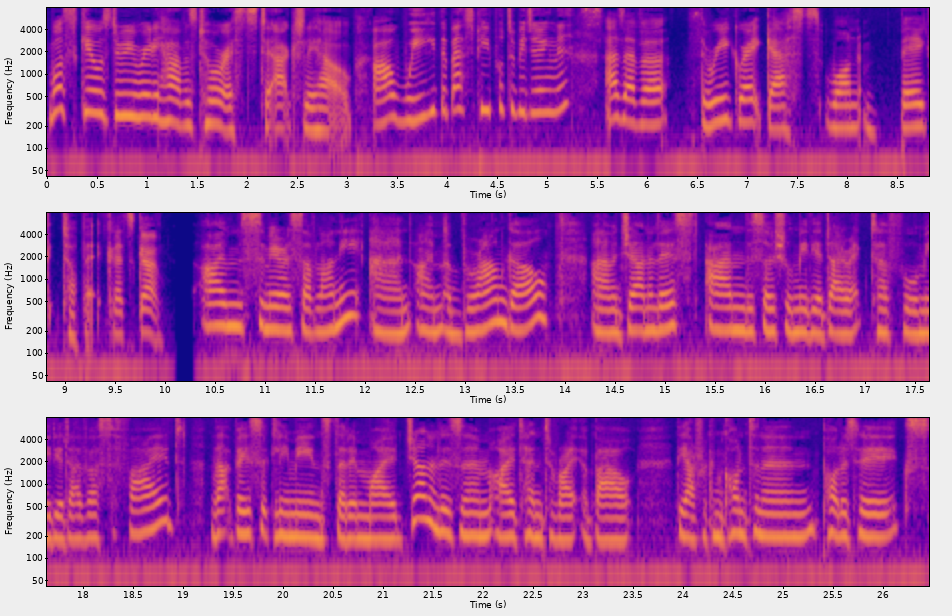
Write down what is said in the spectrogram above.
What skills do we really have as tourists to actually help? Are we the best people to be doing this? As ever, three great guests, one big topic. Let's go. I'm Samira Sawlani, and I'm a brown girl, and I'm a journalist and the social media director for Media Diversified. That basically means that in my journalism, I tend to write about the African continent, politics,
